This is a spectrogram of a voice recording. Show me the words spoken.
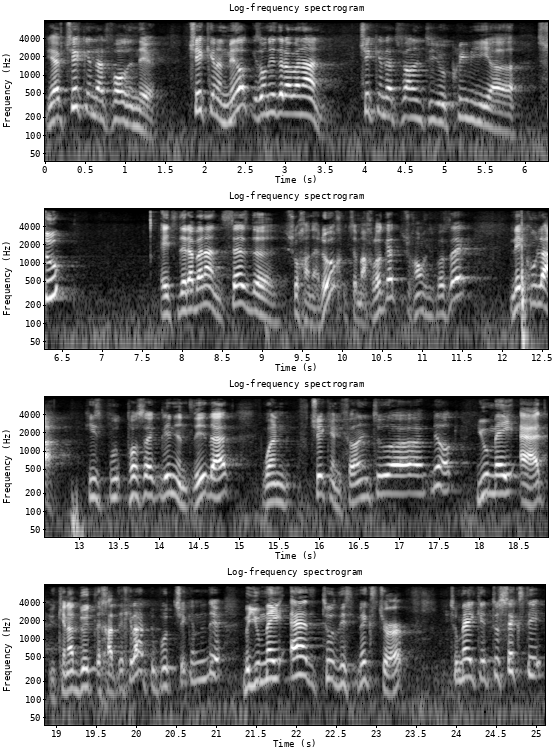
you have chicken that falls in there. Chicken and milk is only the Rabbanan. Chicken that fell into your creamy uh, soup, it's the Rabbanan. Says the Shulchan Aruch, it's a machloket, Shulchan Aruch is posek, lekula. He's posek leniently that when chicken fell into uh, milk, you may add, you cannot do it to put chicken in there, but you may add to this mixture to make it to 60.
